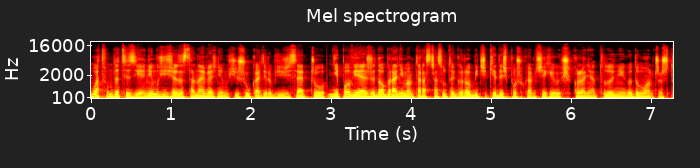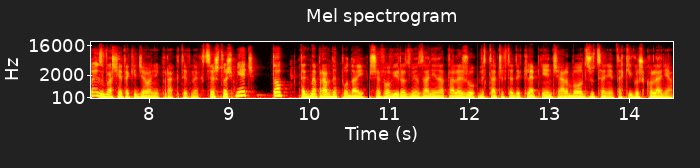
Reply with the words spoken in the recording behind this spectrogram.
łatwą decyzję, nie musi się zastanawiać, nie musi szukać, robić researchu, nie powie, że dobra, nie mam teraz czasu tego robić, kiedyś poszukam ci jakiegoś szkolenia, to do niego dołączysz. To jest właśnie takie działanie proaktywne. Chcesz coś mieć? To tak naprawdę podaj szef szefowi rozwiązanie na talerzu, wystarczy wtedy klepnięcie albo odrzucenie takiego szkolenia.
